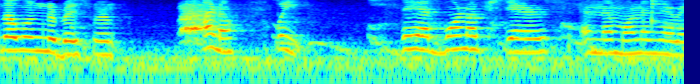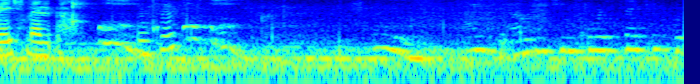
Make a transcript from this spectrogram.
That one in their basement. I know. Wait, they had one upstairs and then one in their basement. Hmm, I doubted you for a second, but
